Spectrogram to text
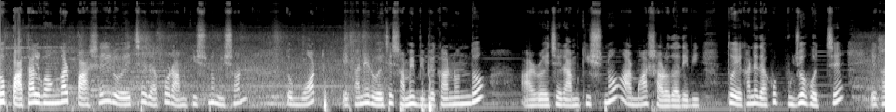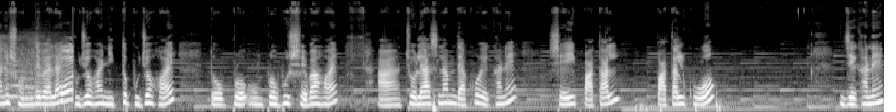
তো পাতাল গঙ্গার পাশেই রয়েছে, দেখো, রামকৃষ্ণ মিশন। তো মঠ, এখানে রয়েছে স্বামী বিবেকানন্দ আর রয়েছে রামকৃষ্ণ আর মা সারদা দেবী। তো এখানে দেখো পুজো হচ্ছে, এখানে সন্ধেবেলায় পুজো হয়, নিত্য পুজো হয়, তো প্র- প্রভুর সেবা হয়। আর চলে আসলাম, দেখো, এখানে সেই পাতাল পাতাল কুয়ো, যেখানে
